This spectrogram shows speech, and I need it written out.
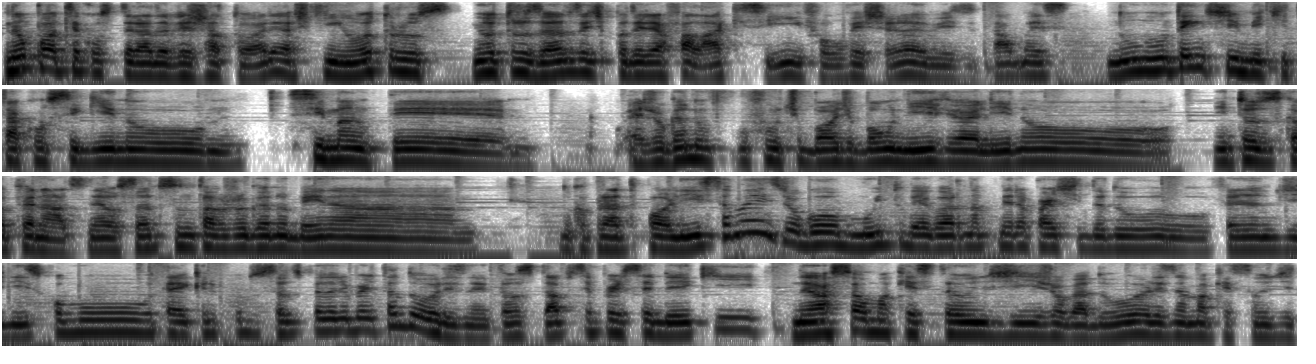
Não pode ser considerada vexatória. Acho que em outros, em outros anos a gente poderia falar que sim, foi um vexame e tal, mas não, não tem time que tá conseguindo se manter é, jogando o futebol de bom nível ali no, em todos os campeonatos, né? O Santos não estava jogando bem na, no Campeonato Paulista, mas jogou muito bem agora na primeira partida do Fernando Diniz como técnico do Santos pela Libertadores, né? Então dá para você perceber que não é só uma questão de jogadores, é uma questão de,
